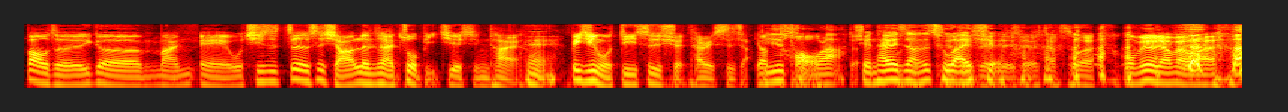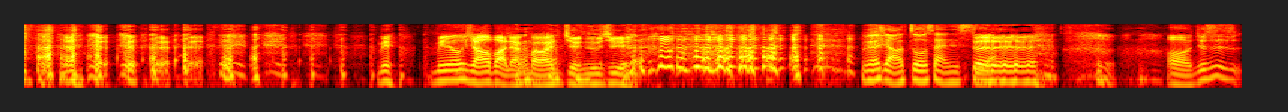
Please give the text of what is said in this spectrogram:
抱着一个蛮诶、我其实真的是想要认真来做笔记的心态、啊，哎，毕竟我第一次选台北市长，要投啦，对选台北市长是出来对选对对对，讲错了，我没有两百万，没没有想要把两百万捐出去，没有想要做善事啊，对对对对，哦，就是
